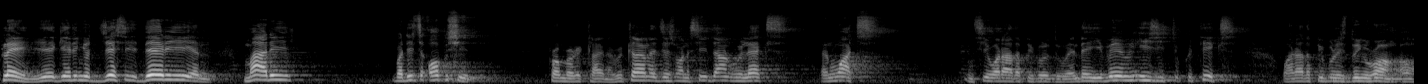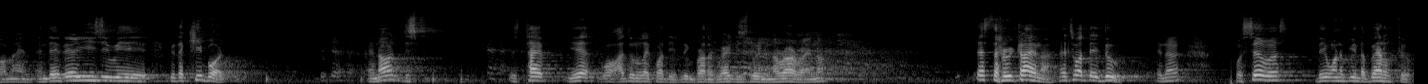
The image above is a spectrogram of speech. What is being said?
playing. You're getting your jersey dirty and muddy. But it's opposite from a recliner. Recliner just want to sit down, relax, and watch and see what other people do. And they're very easy to critique what other people is doing wrong. Oh man, and they're very easy with, with a keyboard. And all this, this type, yeah, well, I don't like what they're doing. Brother Greg is doing in Narara right now. That's the recliner. That's what they do. You know, for servers, they want to be in the battlefield.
